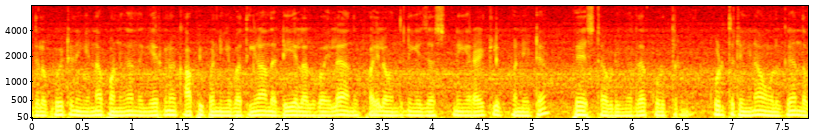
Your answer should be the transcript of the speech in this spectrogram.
இதில் போயிட்டு நீங்கள் என்ன பண்ணுங்கள் அந்த ஏற்கனவே காப்பி பண்ணிங்க பார்த்தீங்கன்னா அந்த டிஎல்எல் ஃபைலை அந்த ஃபைலை வந்து நீங்கள் ஜஸ்ட் நீங்கள் ரைட் கிளிக் பண்ணிவிட்டு பேஸ்ட் அப்படிங்கிறத கொடுத்துருங்க கொடுத்துட்டிங்கன்னா உங்களுக்கு அந்த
